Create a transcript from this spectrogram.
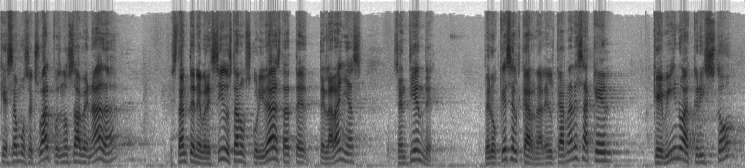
que es homosexual, pues no sabe nada. Está entenebrecido, está en oscuridad, está te- telarañas. Se entiende. Pero ¿qué es el carnal? El carnal es aquel que vino a Cristo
